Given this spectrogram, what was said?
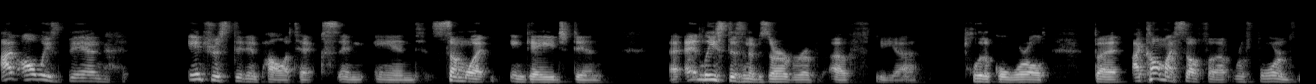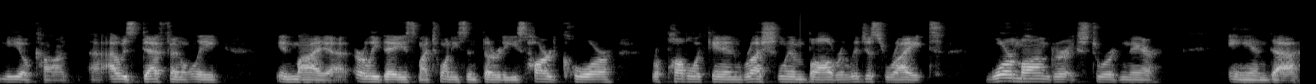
I've always been interested in politics and and somewhat engaged in, at least as an observer of of the uh, political world. But I call myself a reformed neocon. Uh, I was definitely in my uh, early days, my 20s and 30s, hardcore Republican, Rush Limbaugh, religious right, warmonger extraordinaire. And uh,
